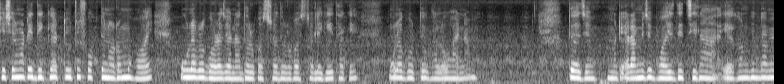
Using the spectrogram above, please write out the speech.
শেষের মাঠের দিকে একটু একটু শক্ত নরমও হয়, ওগুলো আবার গড়া যায় না দোলকষ্টরা দোলকষ্টরা লেগেই থাকে। ওগুলো গড়তেও ভালো হয় না। তো এই যে মানে আর আমি যে ভয়েস দিচ্ছি না, এখন কিন্তু আমি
